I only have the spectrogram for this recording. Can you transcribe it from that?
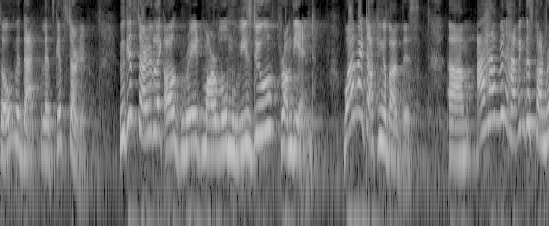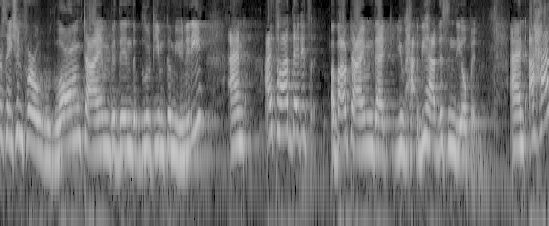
So, with that, let's get started. We'll get started like all great Marvel movies do from the end. Why am I talking about this? Um, I have been having this conversation for a long time within the Blue Team community, and I thought that it's about time that ha- we have this in the open. And I had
